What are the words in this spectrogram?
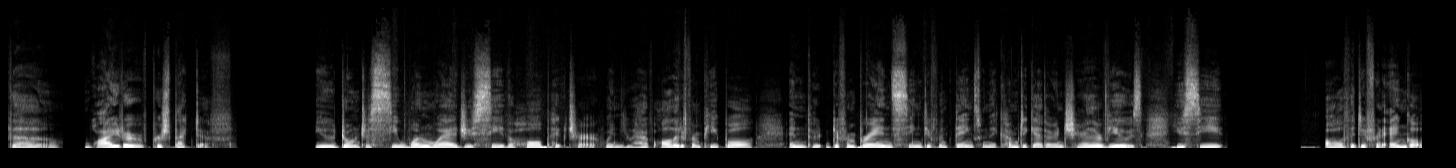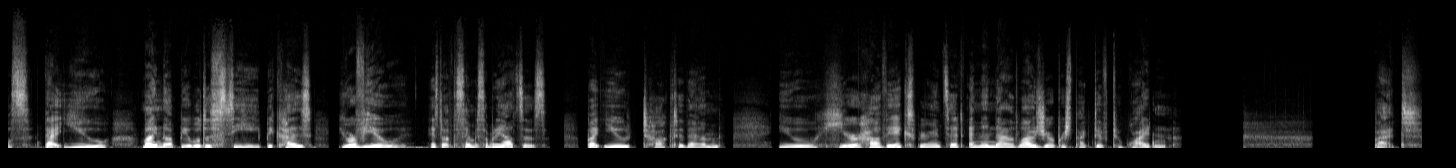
the wider perspective. You don't just see one wedge, you see the whole picture. When you have all the different people and different brains seeing different things, when they come together and share their views, you see all the different angles that you might not be able to see because your view is not the same as somebody else's. But you talk to them, you hear how they experience it, and then that allows your perspective to widen. But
